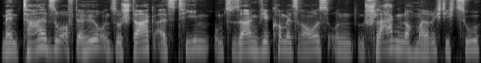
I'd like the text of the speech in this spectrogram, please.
mental so auf der Höhe und so stark als Team, um zu sagen, wir kommen jetzt raus und, und schlagen nochmal richtig zu.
